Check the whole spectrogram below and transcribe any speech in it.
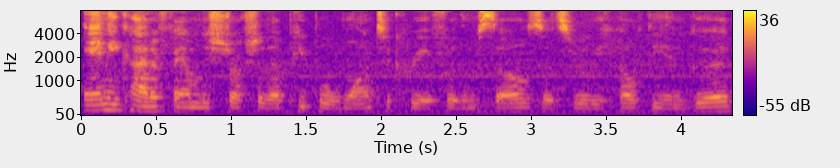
any kind of family structure that people want to create for themselves. That's really healthy and good.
